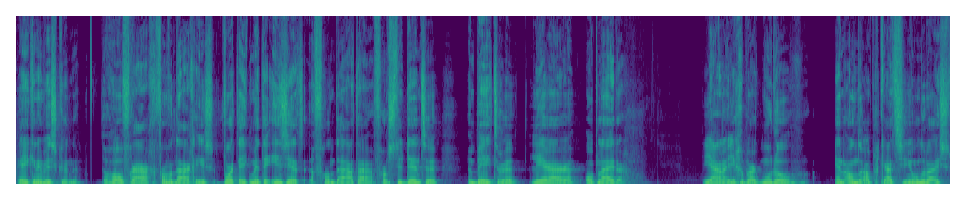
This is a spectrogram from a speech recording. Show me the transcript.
rekenen en wiskunde. De hoofdvraag van vandaag is, word ik met de inzet van data van studenten een betere lerarenopleider? Diana, je gebruikt Moodle en andere applicaties in je onderwijs.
